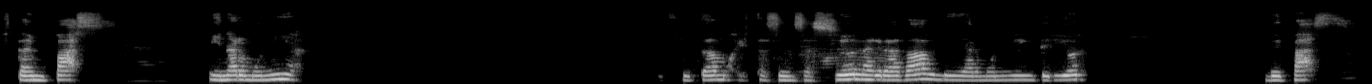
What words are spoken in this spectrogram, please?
está en paz, en armonía. Disfrutamos esta sensación agradable de armonía interior, de paz.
